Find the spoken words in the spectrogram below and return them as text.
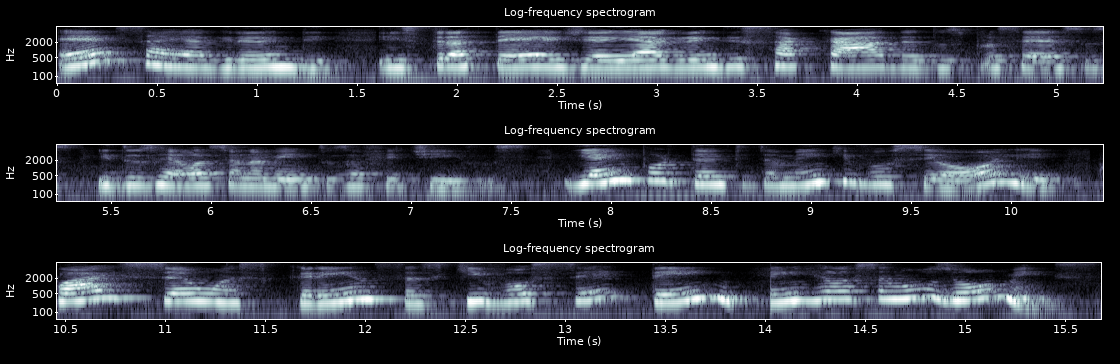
Essa é a grande estratégia e é a grande sacada dos processos e dos relacionamentos afetivos. E é importante também que você olhe quais são as crenças que você tem em relação aos homens.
